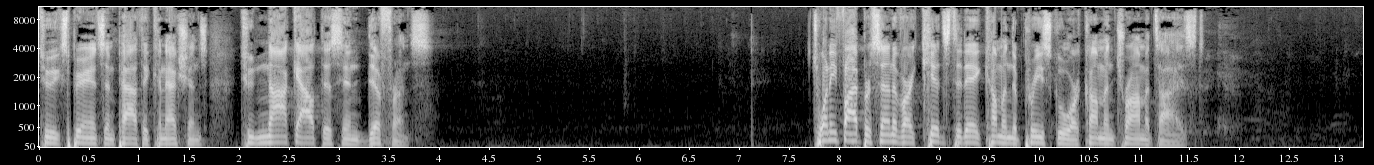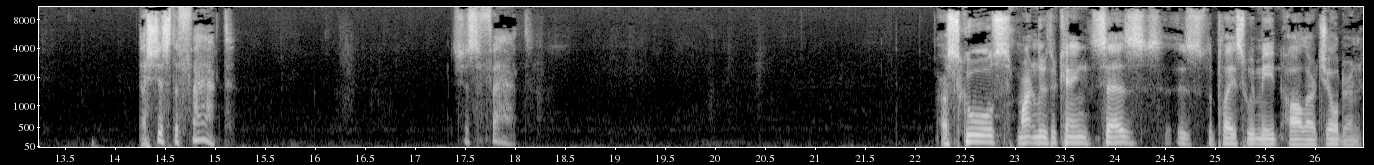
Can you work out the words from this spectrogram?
to experience empathic connections to knock out this indifference. 25% of our kids today coming to preschool are coming traumatized. That's just a fact. It's just a fact. Our schools, Martin Luther King says, is the place we meet all our children.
